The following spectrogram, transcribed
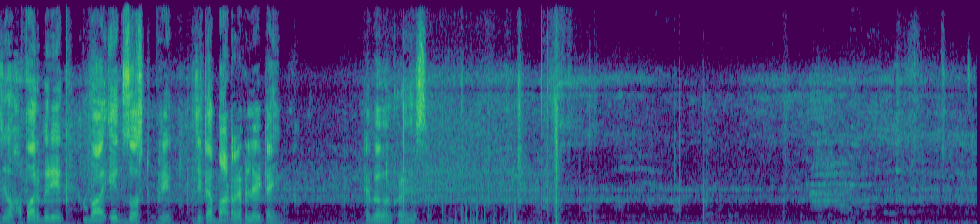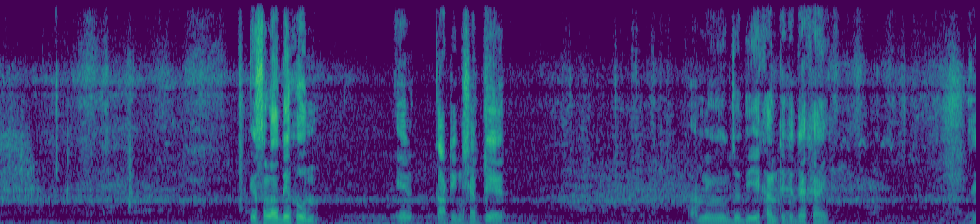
যে হপার ব্রেক বা এক্সস্ট ব্রেক যেটা বাটারফ্লাই টাইপ এটা ব্যবহার করা গেছে এছাড়া দেখুন, এর কাটিং শ্যাফটে আমি যদি এখান থেকে দেখাই যে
